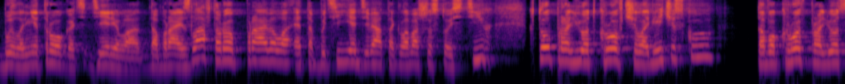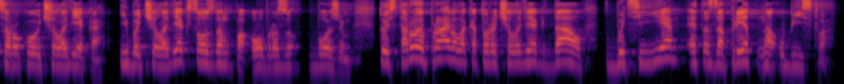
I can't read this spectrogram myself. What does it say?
было не трогать дерево добра и зла. Второе правило – это Бытие, 9 глава, 6 стих. «Кто прольет кровь человеческую, того кровь прольется рукой человека, ибо человек создан по образу Божьим». То есть второе правило, которое человек дал в Бытие, это запрет на убийство –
